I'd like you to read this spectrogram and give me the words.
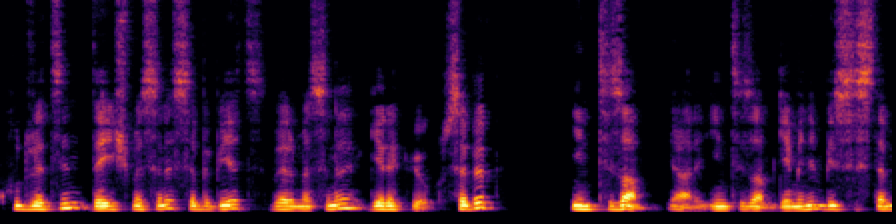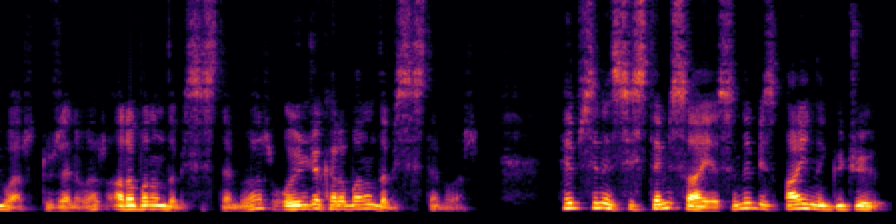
kudretin değişmesine sebebiyet vermesine gerek yok. Sebep intizam. Yani intizam. Geminin bir sistemi var, düzeni var. Arabanın da bir sistemi var. Oyuncak arabanın da bir sistemi var. Hepsinin sistemi sayesinde biz aynı gücü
